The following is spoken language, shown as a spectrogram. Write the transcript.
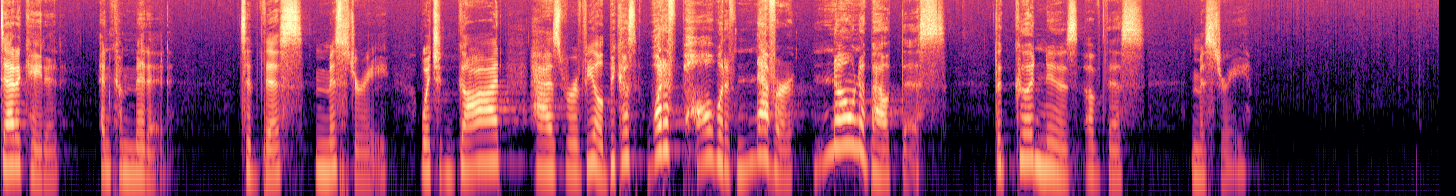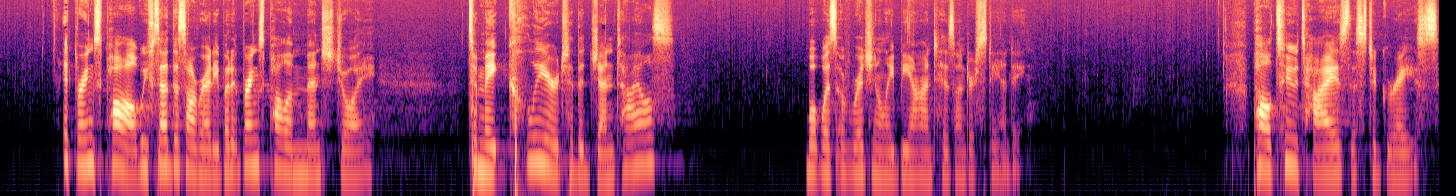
dedicated and committed to this mystery which God has revealed. Because what if Paul would have never known about this? The good news of this mystery. It brings Paul, we've said this already, but it brings Paul immense joy to make clear to the Gentiles what was originally beyond his understanding. Paul, too, ties this to grace.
